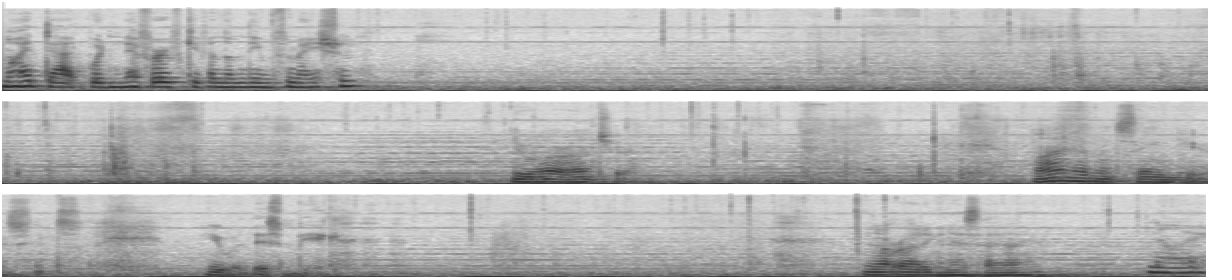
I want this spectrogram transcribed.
My dad would never have given them the information. You are, aren't you? I haven't seen you since you were this big. You're not writing an essay, are you? No.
